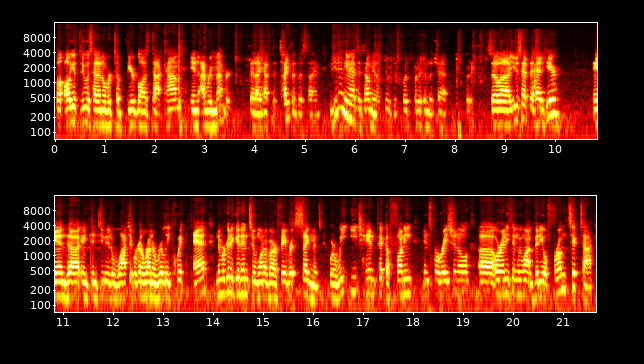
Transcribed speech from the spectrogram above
but all you have to do is head on over to beardlaws.com. And I remembered that I have to type it this time. You didn't even have to tell me, like, dude, just put put it in the chat. So uh, you just have to head here. And, uh, and continue to watch it. We're going to run a really quick ad, and then we're going to get into one of our favorite segments where we each handpick a funny, inspirational, uh, or anything we want video from TikTok.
